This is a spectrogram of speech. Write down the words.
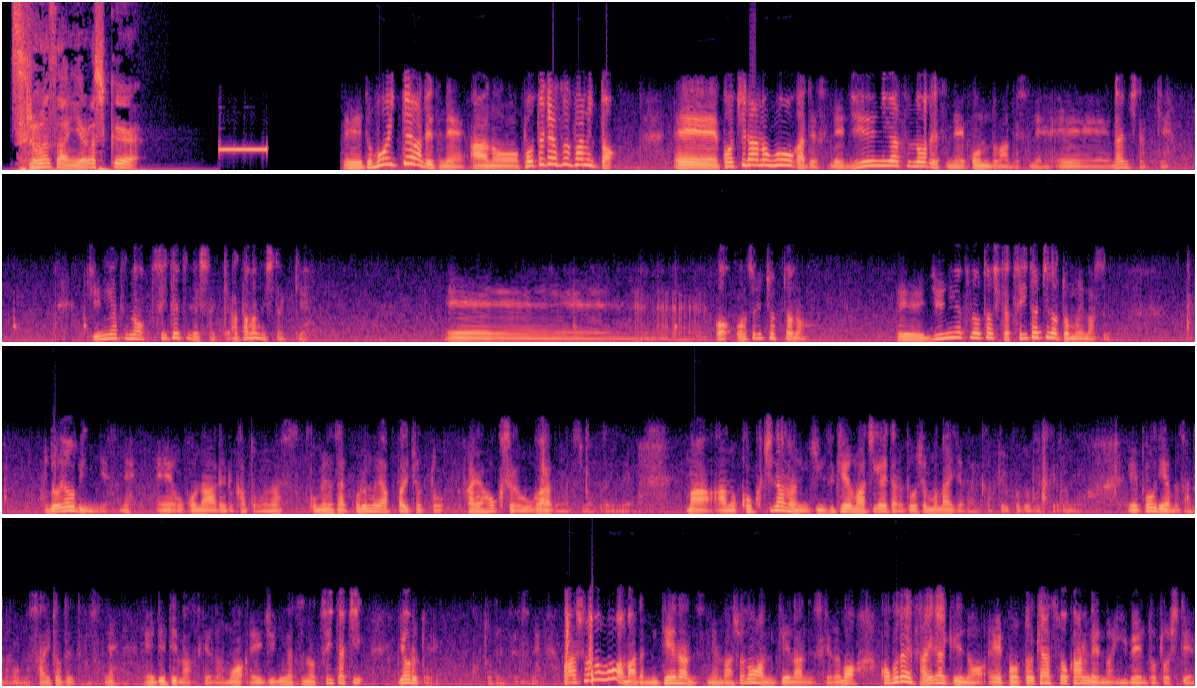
鶴間さんよろしく。えっ、ー、と、もう一点はですね、あの、ポッドキャストサミット。えー、こちらの方がですね、12月のですね、今度はですね、えー、何日だっけ？12月の1日でしたっけ？頭でしたっけ？えー、あ、忘れちゃったな。えー、12月の確か1日だと思います。土曜日にですね、えー行われるかと思います。ごめんなさい。これもやっぱりちょっと Firefox が動かなくなってしまったので、まあ、あの、告知なのに日付を間違えたらどうしようもないじゃないかということですけども、えーポーディアムさんの方のサイトでですね、えー出てますけども、えー12月の1日夜ということでで、場所の方はまだ未定なんですね。場所の方は未定なんですけども、国内最大級の、えーポッドキャスト関連のイベントとして、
